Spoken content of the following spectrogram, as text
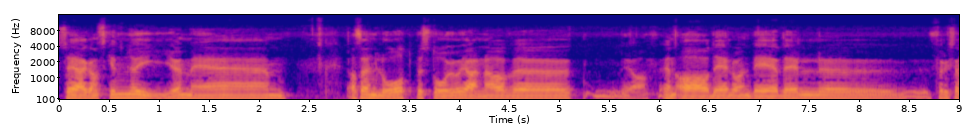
Så jeg er ganske nøye med Altså En låt består jo gjerne av eh, ja, en A-del og en B-del, eh, f.eks.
